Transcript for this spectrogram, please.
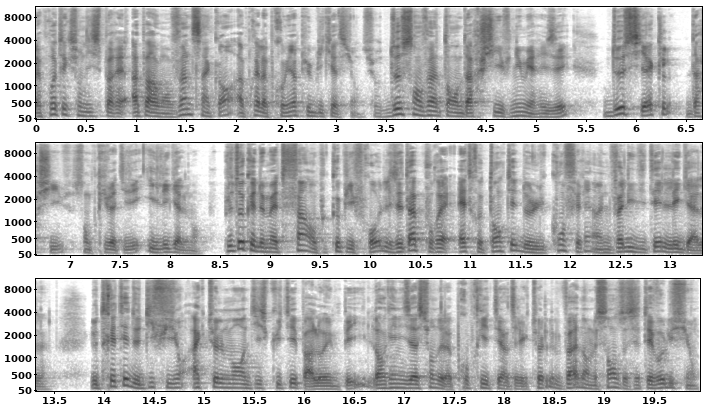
La protection disparaît apparemment 25 ans après la première publication. Sur 220 ans d'archives numérisées, deux siècles d'archives sont privatisées illégalement. Plutôt que de mettre fin au copy fraud, les États pourraient être tentés de lui conférer une validité légale. Le traité de diffusion actuellement discuté par l'OMPI, l'Organisation de la propriété intellectuelle, va dans le sens de cette évolution.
